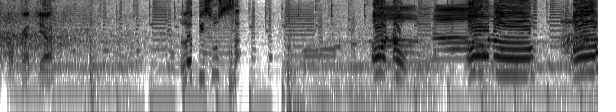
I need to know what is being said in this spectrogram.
otopet ya. Lebih susah. Oh no. Oh no. Oh.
